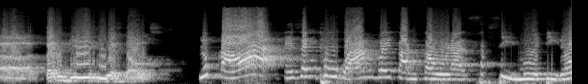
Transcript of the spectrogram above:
uh, 10 billion US dollars. lúc đó cái doanh thu của Amway toàn cầu là sắp xỉ 10 tỷ đô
